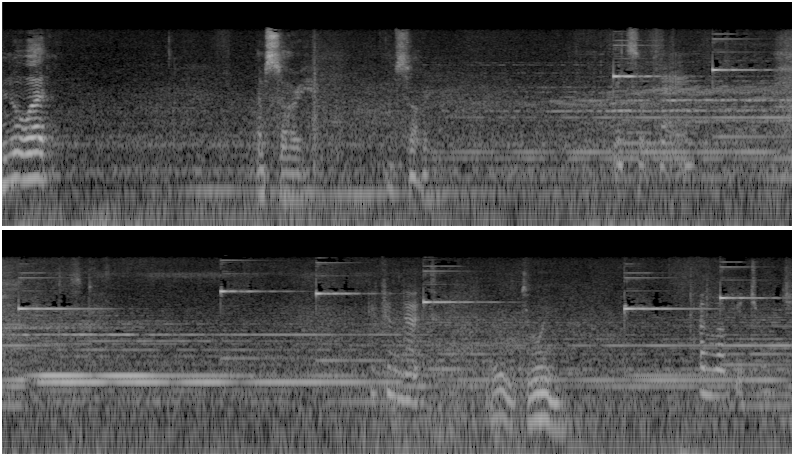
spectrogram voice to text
You know what? I'm sorry. I'm sorry. It's okay. You can do it. What are you doing? I love you, George.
